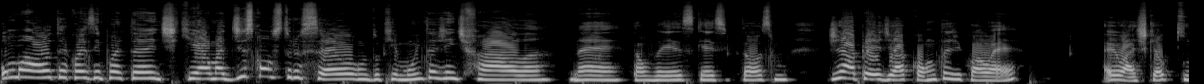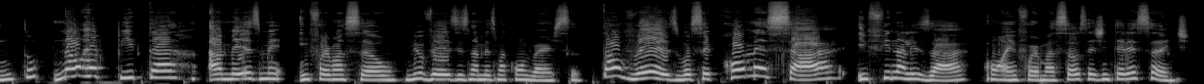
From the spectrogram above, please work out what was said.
Uma outra coisa importante que é uma desconstrução do que muita gente fala, né? Talvez que é esse próximo. Já perdi a conta de qual é. Eu acho que é o quinto. Não repita a mesma informação mil vezes na mesma conversa. Talvez você começar e finalizar com a informação seja interessante.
